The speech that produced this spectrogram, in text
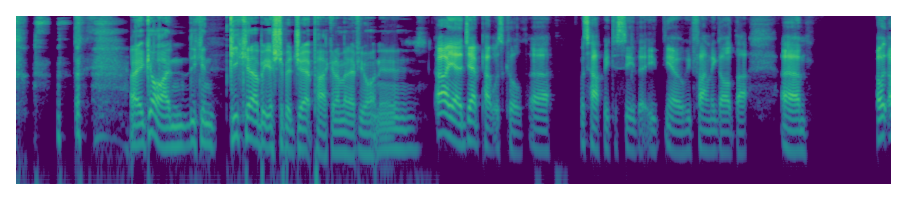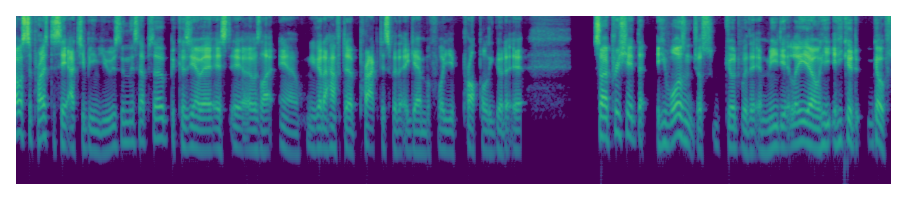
All right, go on. You can geek out about your stupid jetpack in a minute if you want. Oh yeah, the jetpack was cool. Uh, was happy to see that he, you know, he'd finally got that. Um, I, wa- I was surprised to see it actually being used in this episode because you know it, it's, it was like you know you're gonna have to practice with it again before you're properly good at it. So I appreciate that he wasn't just good with it immediately. You know, he, he could go f-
